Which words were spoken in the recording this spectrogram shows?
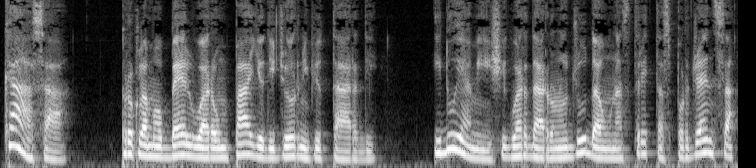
Casa! proclamò Belwar un paio di giorni più tardi. I due amici guardarono giù da una stretta sporgenza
